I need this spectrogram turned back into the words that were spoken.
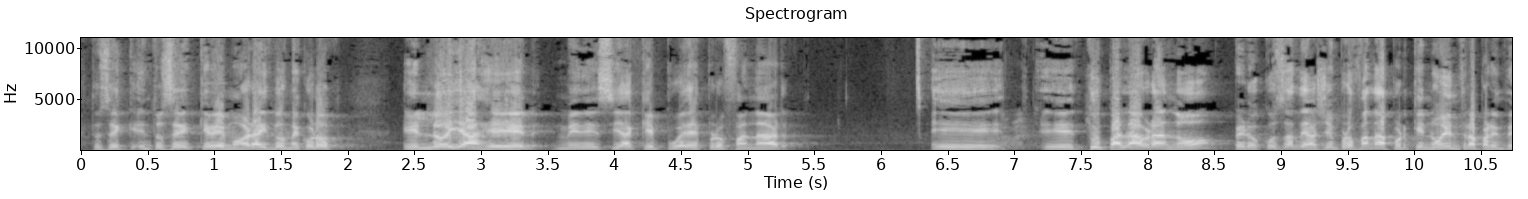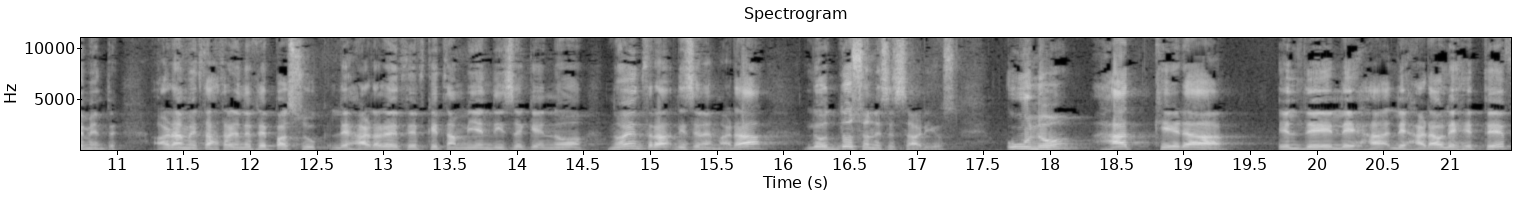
Entonces, entonces, ¿qué vemos? Ahora hay dos mecorot. El loyahel me decía que puedes profanar eh, eh, tu palabra no, pero cosas de Hashem profanar, porque no entra aparentemente. Ahora me estás trayendo este pasuk, lejara de Tef, que también dice que no, no entra, dice la Emara, los dos son necesarios. Uno, hat kera, el de leja- lejara o lejetef,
